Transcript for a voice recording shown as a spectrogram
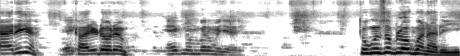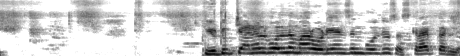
आ रही है? कॉरिडोर में एक नंबर मज़ा आ रही। तू कौन सा ब्लॉग बना रही है? यूट्यूब चैनल बोल दे हमारे ऑडियंस ने बोल दो सब्सक्राइब कर ले।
